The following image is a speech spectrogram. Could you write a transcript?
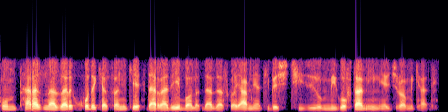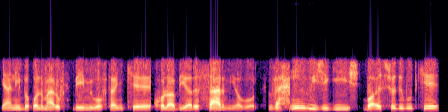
تندتر از نظر خود کسانی که در رده بالا در دستگاه امنیتی بهش چیزی رو می‌گفتن این اجرا می‌کرد. یعنی به قول معروف به این می‌گفتن که کلا بیاره سر می آورد و این ویژگیش باعث شده بود که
